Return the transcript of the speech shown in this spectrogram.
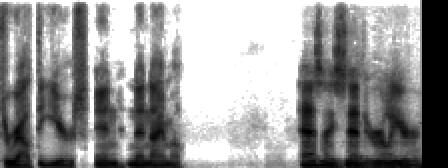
throughout the years in Nanaimo? As I said earlier,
